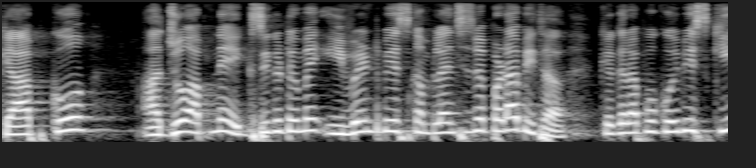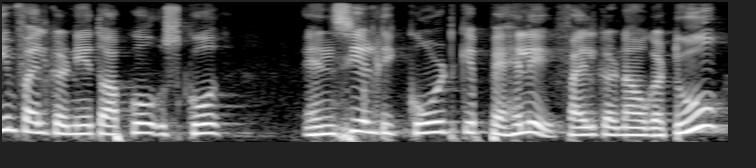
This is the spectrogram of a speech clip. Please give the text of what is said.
कि आपको जो आपने एग्जीक्यूटिव में इवेंट बेस्ड कंप्लाइंसेस में पढ़ा भी था, कि अगर आपको कोई भी स्कीम फ़ाइल करनी है तो आपको उसको एनसीएलटी कोर्ट के पहले फ़ाइल करना होगा टू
